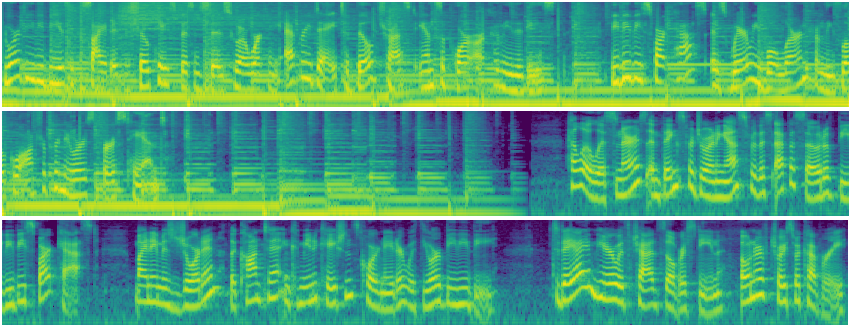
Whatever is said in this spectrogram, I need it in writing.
Your BBB is excited to showcase businesses who are working every day to build trust and support our communities. BBB Sparkcast is where we will learn from these local entrepreneurs firsthand. Hello, listeners, and thanks for joining us for this episode of BBB Sparkcast. My name is Jordan, the Content and Communications Coordinator with your BBB. Today I am here with Chad Silverstein, owner of Choice Recovery,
